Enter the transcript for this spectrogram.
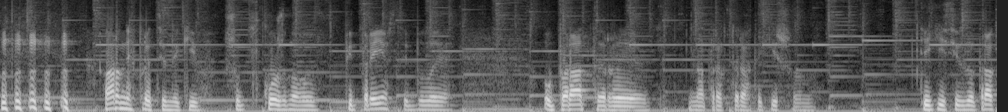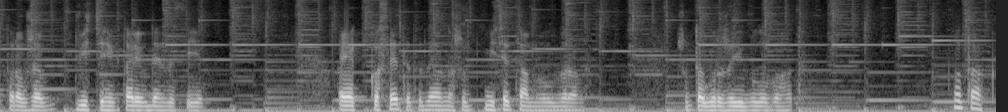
Гарних працівників, щоб в кожного підприємстві були оператори на тракторах такі, що тільки сів за трактора вже 200 гектарів в день засіяв. А як косити, то напевно, щоб місяцями вибирали, щоб так врожаїв було багато. Отак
